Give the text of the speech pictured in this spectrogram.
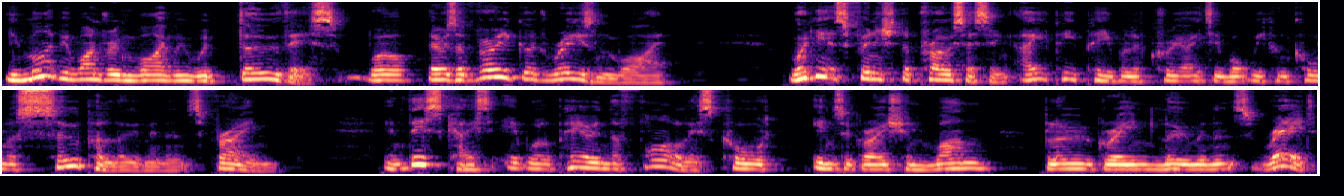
You might be wondering why we would do this. Well, there is a very good reason why. When it has finished the processing, APP will have created what we can call a superluminance frame. In this case, it will appear in the file list called integration 1 blue, green, luminance, red.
